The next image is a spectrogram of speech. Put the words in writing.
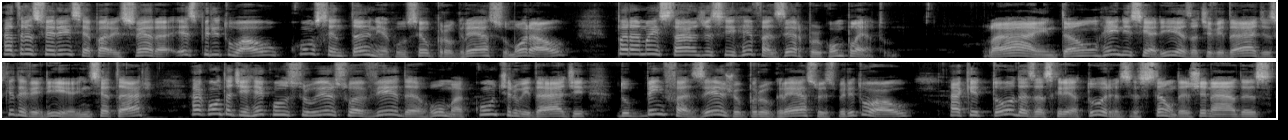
à transferência para a esfera espiritual consentânea com seu progresso moral, para mais tarde se refazer por completo. Lá, então, reiniciaria as atividades que deveria encetar a conta de reconstruir sua vida rumo à continuidade do benfazejo progresso espiritual a que todas as criaturas estão destinadas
